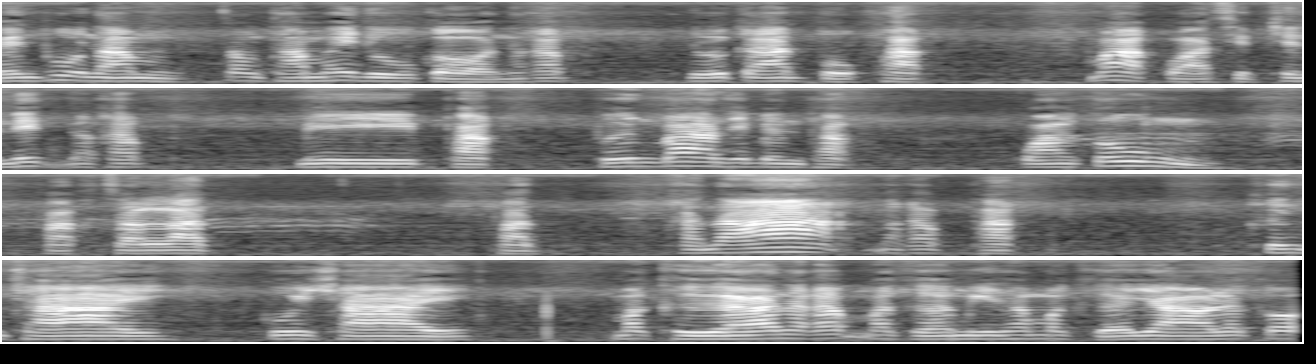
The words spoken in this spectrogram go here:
เป็นผู้นำต้องทำให้ดูก่อนนะครับ โดยการปลูกผักมากกว่า 10 ชนิดนะครับ มีผักพื้นบ้านที่เป็นผักกวางตุ้ง ผักสลัด ผักคะน้านะครับ ผัก ขึ้นชาย กุยชาย มะเขือนะครับ มะเขือมีทั้งมะเขือยาว แล้วก็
